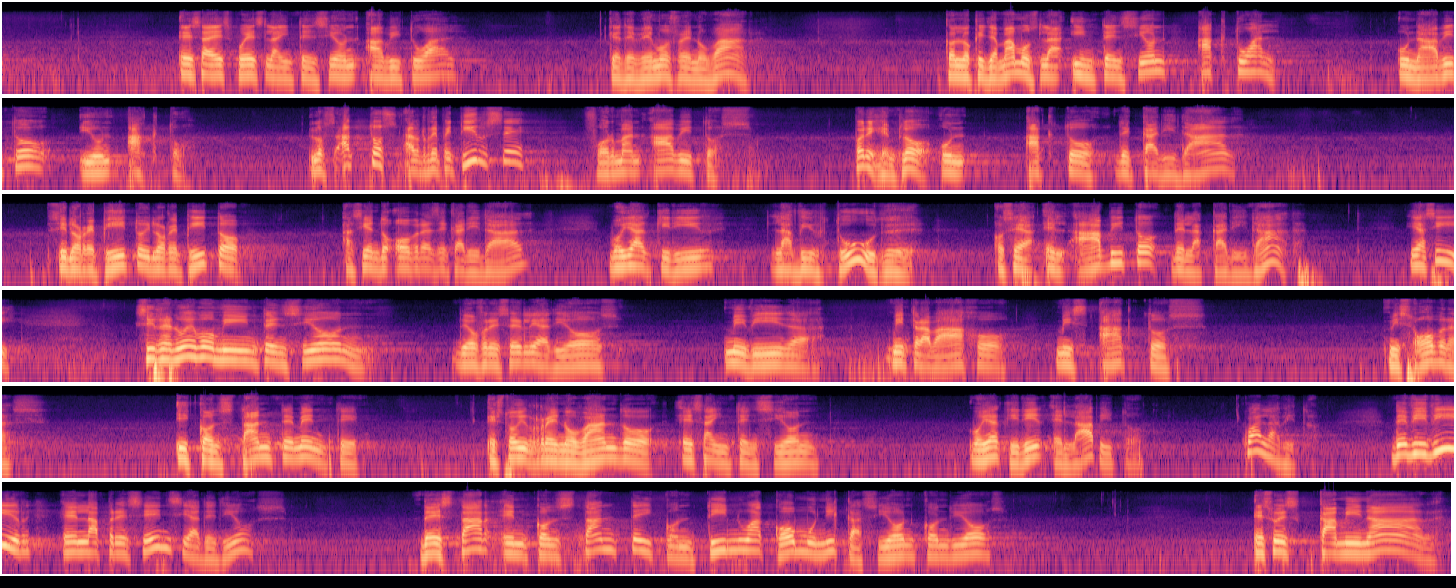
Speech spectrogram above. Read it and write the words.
Esa es pues la intención habitual que debemos renovar con lo que llamamos la intención actual, un hábito y un acto. Los actos al repetirse forman hábitos. Por ejemplo, un acto de caridad, si lo repito y lo repito haciendo obras de caridad, voy a adquirir la virtud, o sea, el hábito de la caridad. Y así, si renuevo mi intención de ofrecerle a Dios mi vida, mi trabajo, mis actos, mis obras, y constantemente estoy renovando esa intención, voy a adquirir el hábito. ¿Cuál hábito? De vivir en la presencia de Dios, de estar en constante y continua comunicación con Dios. Eso es caminar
